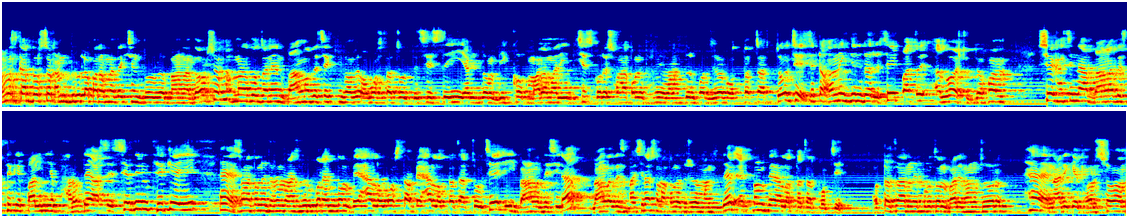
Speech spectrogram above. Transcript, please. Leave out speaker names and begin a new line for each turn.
নমস্কার দর্শক, আমি দুরুল্লাহ পার আপনারা দেখছেন দুরুল্লাহ বাংলা। দর্শক, আপনারা তো জানেন বাংলাদেশে কীভাবে অবস্থা চলতেছে, সেই একদম বিক্ষোভ, মারামারি, বিশেষ করে সনাতনী ধর্মী মানুষদের উপর যেভাবে অত্যাচার চলছে, সেটা অনেক দিন ধরে, সেই পাঁচই আগস্ট যখন শেখ হাসিনা বাংলাদেশ থেকে পালিয়ে ভারতে আসে, সেদিন থেকেই হ্যাঁ সনাতনী ধর্মের মানুষদের উপর একদম বেহাল অবস্থা, বেহাল অত্যাচার চলছে। এই বাংলাদেশিরা, বাংলাদেশবাসীরা সনাতনী ধর্মের মানুষদের একদম বেহাল অত্যাচার করছে। অত্যাচার নির্যাতন বাড়ি ভাঙচুর হ্যাঁ নারীকে ধর্ষণ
